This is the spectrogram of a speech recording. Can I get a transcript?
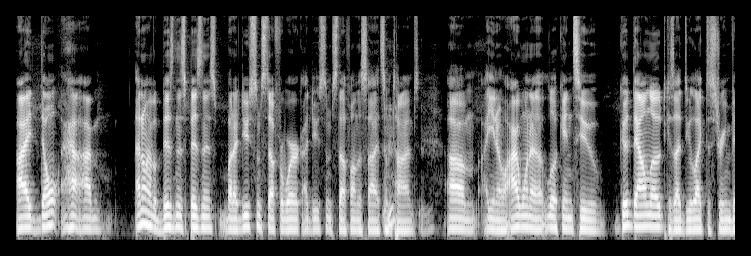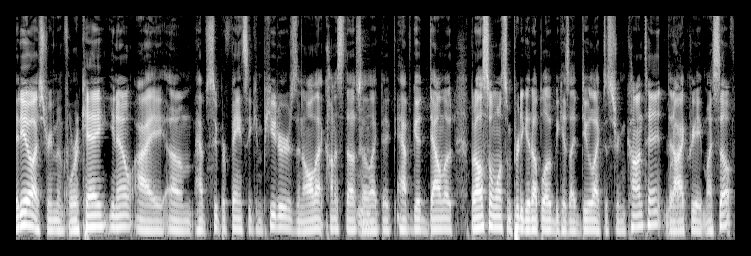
I don't have. I'm. I don't have a business business, but I do some stuff for work. I do some stuff on the side Mm-hmm. sometimes. Um, you know, I want to look into good download because I do like to stream video. I stream in 4K. You know, I um, have super fancy computers and all that kind of stuff, Mm-hmm. so I like to have good download. But I also want some pretty good upload because I do like to stream content that I create myself.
